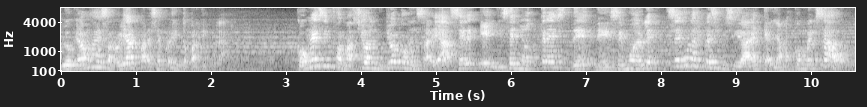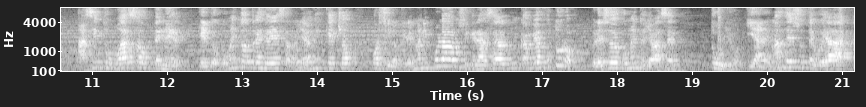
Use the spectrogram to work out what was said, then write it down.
lo que vamos a desarrollar para ese proyecto particular. Con esa información yo comenzaré a hacer el diseño 3D de ese mueble según las especificidades que hayamos conversado. Así tú vas a obtener el documento 3D desarrollado en SketchUp por si lo quieres manipular o si quieres hacer algún cambio a futuro. Pero ese documento ya va a ser tuyo. Y además de eso te voy a dar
